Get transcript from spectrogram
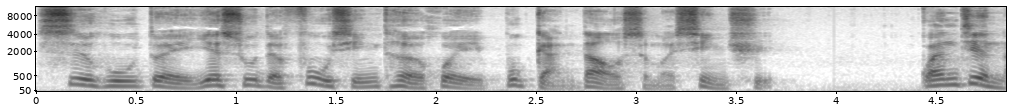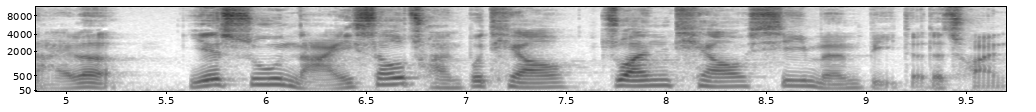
似乎对耶稣的复兴特会不感到什么兴趣。关键来了，耶稣哪一艘船不挑，专挑西门彼得的船。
